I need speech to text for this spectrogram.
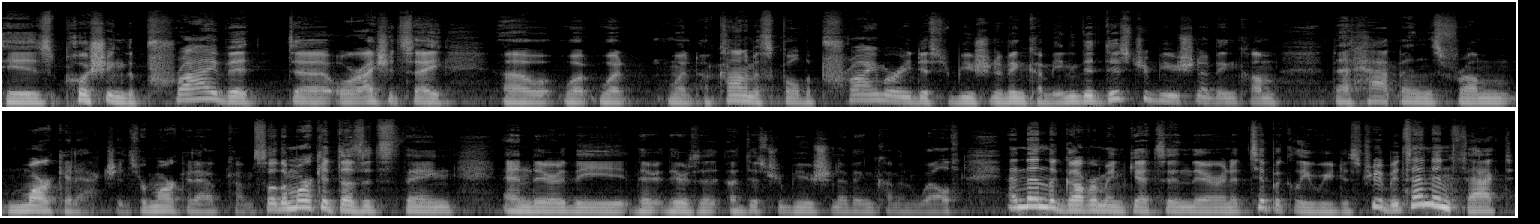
is pushing the private, or I should say, what what what economists call the primary distribution of income, meaning the distribution of income that happens from market actions or market outcomes. So the market does its thing, and the there, there's a, a distribution of income and wealth, and then the government gets in there and it typically redistributes. And in fact,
